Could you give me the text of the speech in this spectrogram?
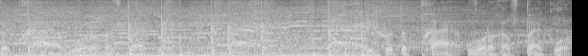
Піхота пхає ворога в пекло. Піхота пхає ворога в пекло.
